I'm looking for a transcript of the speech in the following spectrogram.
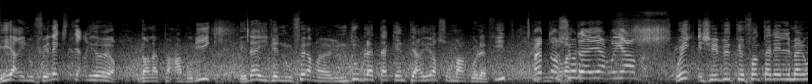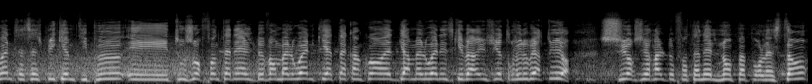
Hier, il nous fait l'extérieur dans la parabolique. Et là, il vient nous faire euh, une double attaque intérieure sur Margot Lafitte. Attention aura- derrière, regarde Oui, j'ai vu que Fontanelle et Malouane, ça s'explique un petit peu. Et toujours Fontanelle devant Malouane qui attaque encore Edgar Malouane. Est-ce qu'il va réussir à trouver l'ouverture? Sur Gérald de Fontanelle Non, pas pour l'instant.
